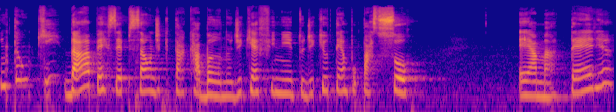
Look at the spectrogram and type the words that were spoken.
Então, o que dá a percepção de que está acabando, de que é finito, de que o tempo passou? É a matéria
